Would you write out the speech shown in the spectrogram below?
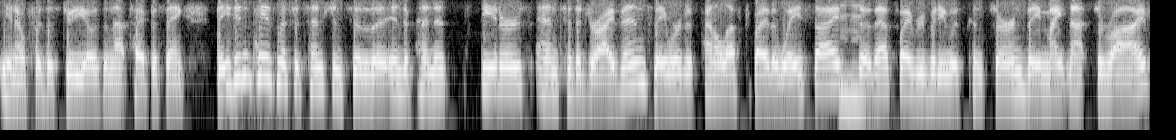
you know, for the studios and that type of thing. They didn't pay as much attention to the independent theaters and to the drive-ins. They were just kind of left by the wayside. So that's why everybody was concerned they might not survive.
